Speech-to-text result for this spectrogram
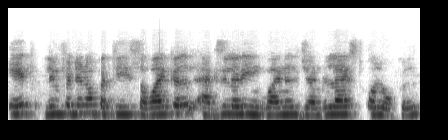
Eighth, lymphadenopathy, cervical, axillary, inguinal, generalized or local.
